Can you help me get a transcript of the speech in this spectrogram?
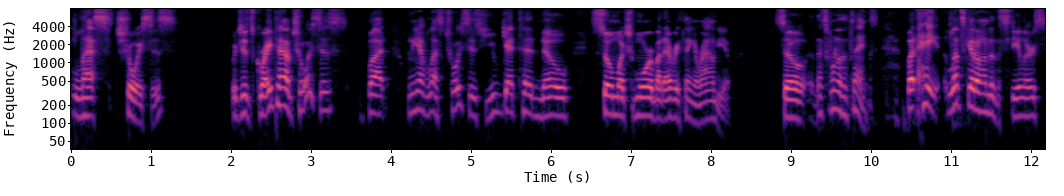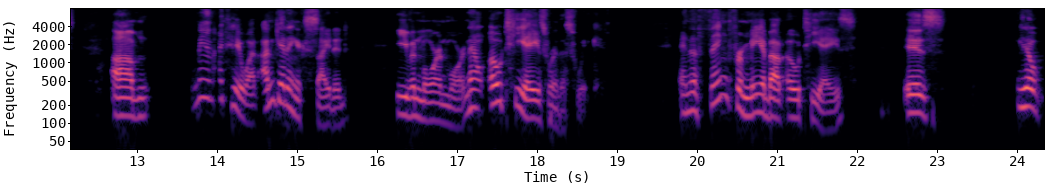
less choices, which is great to have choices. But when you have less choices, you get to know so much more about everything around you. So that's one of the things. But hey, let's get on to the Steelers. Um, man, I tell you what, I'm getting excited even more and more. Now, OTAs were this week. And the thing for me about OTAs is, you know,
